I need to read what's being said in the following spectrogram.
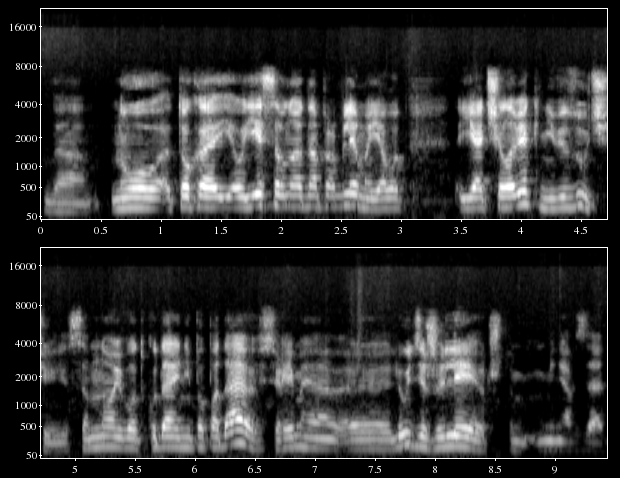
Да. Ну, только есть со мной одна проблема. Я вот, я человек невезучий. Со мной вот куда я не попадаю, все время э, люди жалеют, что меня взяли.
